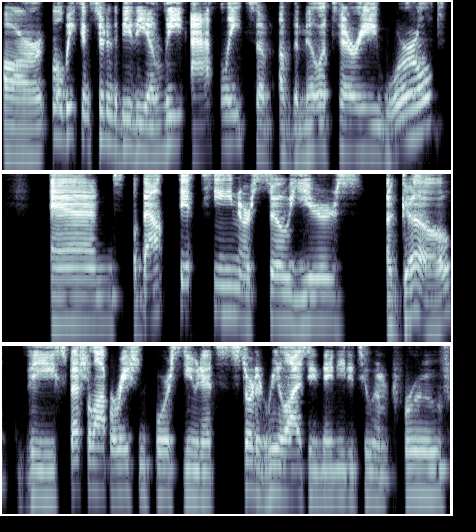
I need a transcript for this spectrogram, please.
are what we consider to be the elite athletes of, of the military world. And about 15 or so years ago, the Special Operation Force units started realizing they needed to improve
